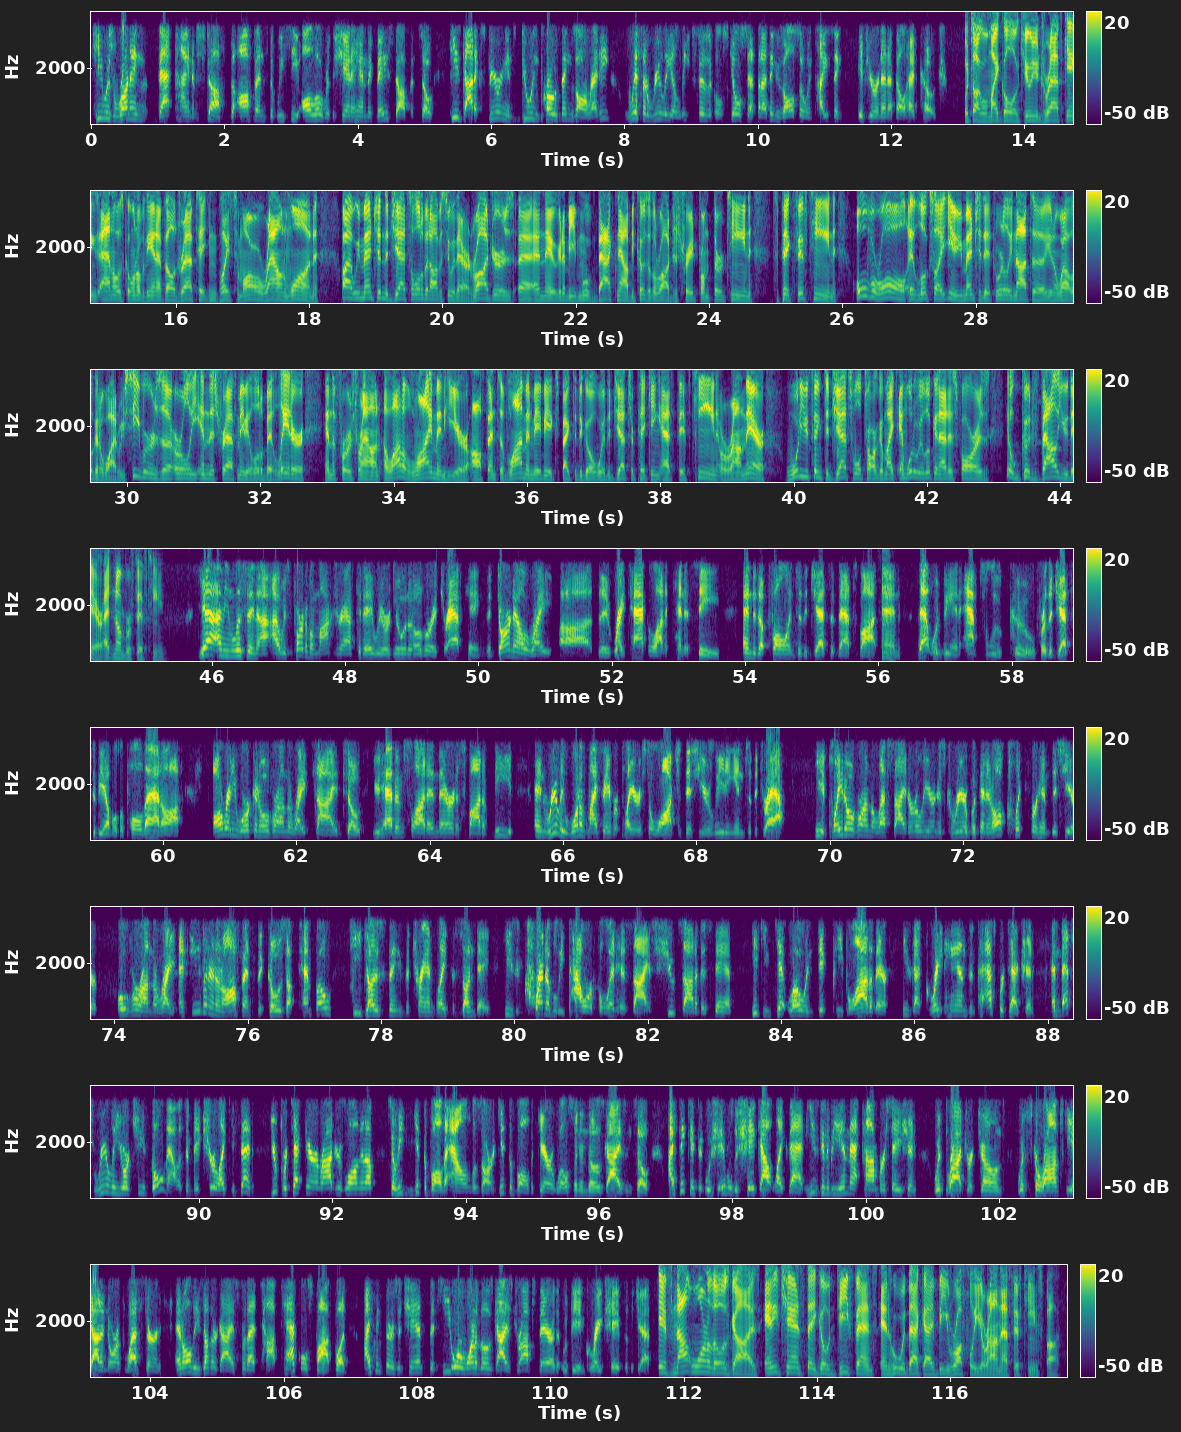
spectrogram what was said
he was running that kind of stuff, the offense that we see all over, the Shanahan McVay stuff. And so he's got experience doing pro things already with a really elite physical skill set that I think is also enticing if you're an NFL head coach. We're talking with Mike Golic Jr., DraftKings analyst, going over the NFL draft taking place tomorrow, round one. All right, we mentioned the Jets a little bit, obviously, with Aaron Rodgers, uh, and they're going to be moved back now because of the Rodgers trade from 13 to pick 15. Overall, it looks like, you know, you mentioned it, really not, to, you know, we're not looking at wide receivers uh, early in this draft, maybe a little bit later in the first round. A lot of linemen here, offensive linemen, may be expected to go where the Jets are picking at 15 or around there. What do you think the Jets will target, Mike? And what are we looking at as far as, you know, good value there at number 15? Yeah, I mean, listen, I, I was part of a mock draft today we were doing over at DraftKings, and Darnell Wright, uh, the right tackle out of Tennessee, ended up falling to the Jets at that spot, mm. and that would be an absolute coup for the Jets to be able to pull that off. Already working over on the right side, so you'd have him slot in there in a spot of need, and really one of my favorite players to watch this year leading into the draft. He had played over on the left side earlier in his career, but then it all clicked for him this year over on the right. And even in an offense that goes up tempo, he does things that translate to Sunday. He's incredibly powerful at his size, shoots out of his stance. He can get low and dig people out of there. He's got great hands and pass protection, and that's really your chief goal now is to make sure, like you said, you protect Aaron Rodgers long enough so he can get the ball to Allen Lazard, get the ball to Garrett Wilson and those guys. And so I think if it was able to shake out like that, he's going to be in that conversation with Broderick Jones, with Skoronski out of Northwestern, and all these other guys for that top tackle spot. But I think there's a chance that he or one of those guys drops there that would be in great shape for the Jets. If not one of those guys, any chance they go defense, and who would that guy be roughly around that 15 spot?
